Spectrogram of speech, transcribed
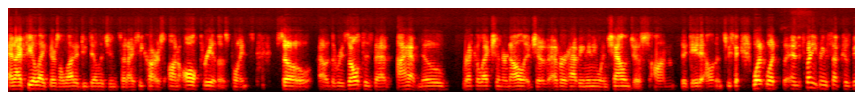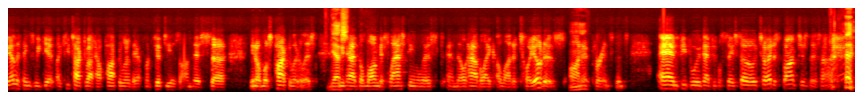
And I feel like there's a lot of due diligence at iSeeCars on all three of those points. So uh, the result is that I have no recollection or knowledge of ever having anyone challenge us on the data elements we say. What what and it's funny you bring this up because the other things we get, like you talked about how popular the F-150 is on this, uh, you know, most popular list. Yes. We've had the longest lasting list, and they'll have like a lot of Toyotas on Mhm. it, for instance. And people, we've had people say, "So Toyota sponsors this, huh?" it's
